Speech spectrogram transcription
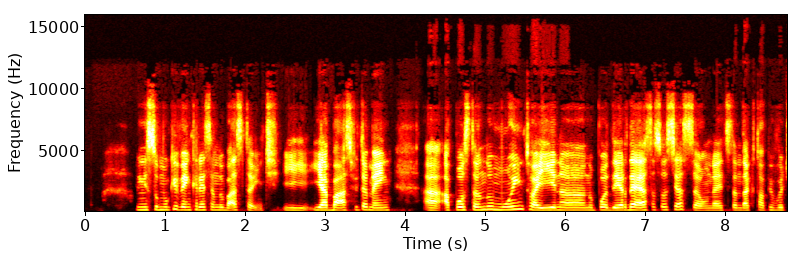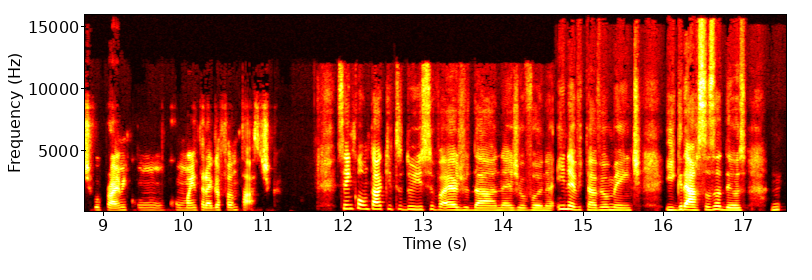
insumo que vem crescendo bastante. E, e a BASF também apostando muito aí na, no poder dessa associação, né, de Stand Up Top e Votivo Prime com, com uma entrega fantástica. Sem contar que tudo isso vai ajudar, né, Giovana, inevitavelmente, e graças a Deus,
